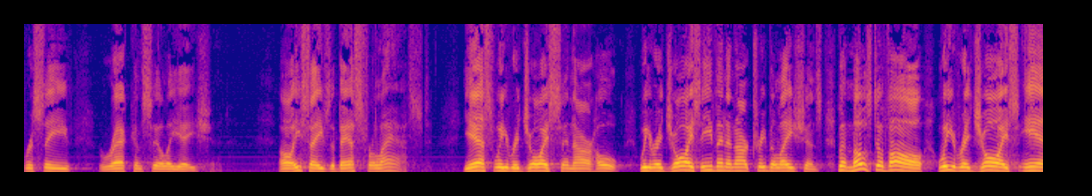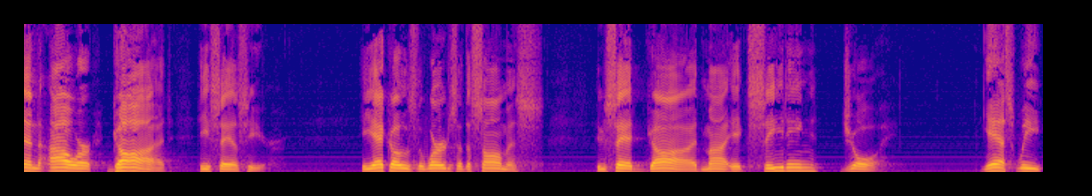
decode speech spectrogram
received reconciliation. Oh, He saves the best for last. Yes, we rejoice in our hope. We rejoice even in our tribulations. But most of all, we rejoice in our God, he says here. He echoes the words of the psalmist who said, God, my exceeding joy. Yes, we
